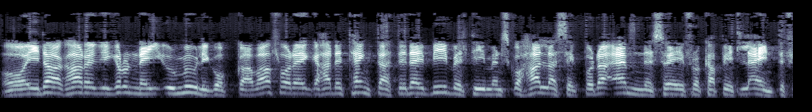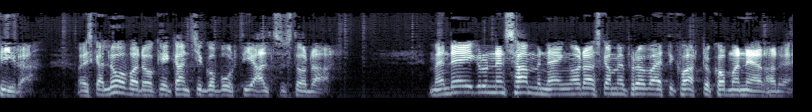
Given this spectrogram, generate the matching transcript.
Og I dag har jeg i grunnen ei umulig oppgave, for jeg hadde tenkt at de bibeltimene skulle holde seg på det emnet som er fra kapittel 1 til 4. Og jeg skal love dere, jeg kan ikke gå bort i alt som står der. Men det er i grunnen en sammenheng, og da skal vi prøve etter hvert å komme ned av det.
